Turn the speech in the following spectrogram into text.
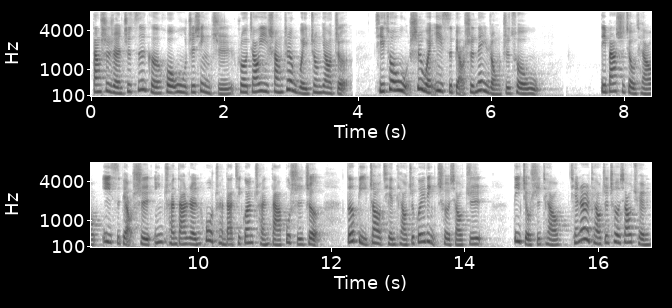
当事人之资格或物之性质，若交易上认为重要者，其错误视为意思表示内容之错误。第八十九条，意思表示因传达人或传达机关传达不实者，得比照前条之规定撤销之。第九十条，前二条之撤销权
